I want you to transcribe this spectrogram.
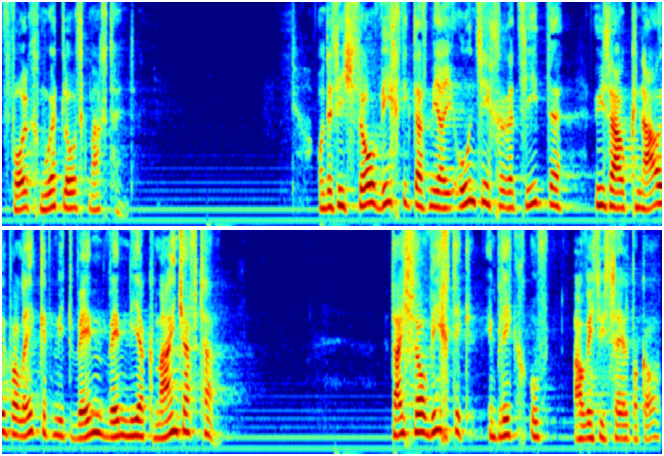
das Volk mutlos gemacht haben. Und es ist so wichtig, dass wir in unsicheren Zeiten uns auch genau überlegen, mit wem, wem wir Gemeinschaft haben. Das ist so wichtig im Blick auf, auch wie es uns selber geht.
